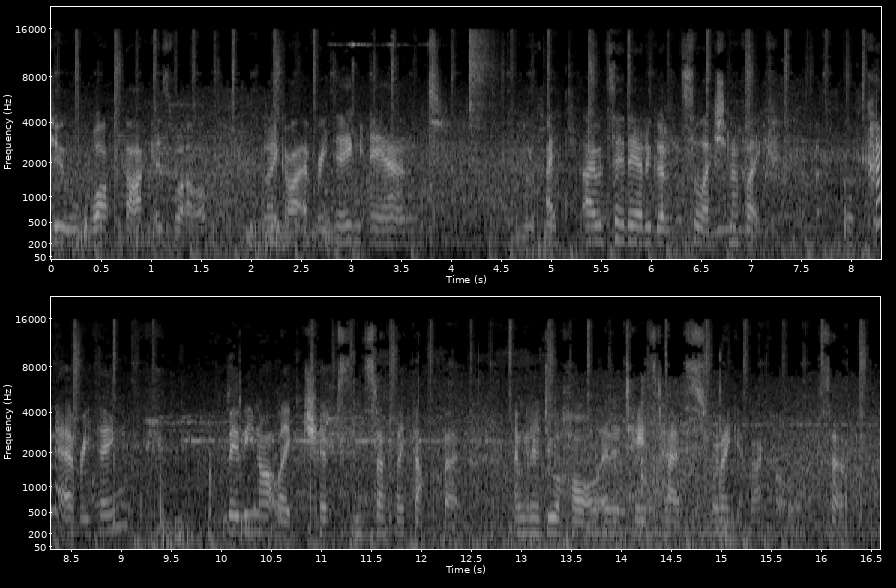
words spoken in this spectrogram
to walk back as well. But I got everything and I, I would say they had a good selection of like kind of everything. Maybe not like chips and stuff like that, but I'm gonna do a haul and a taste test when I get back home. So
